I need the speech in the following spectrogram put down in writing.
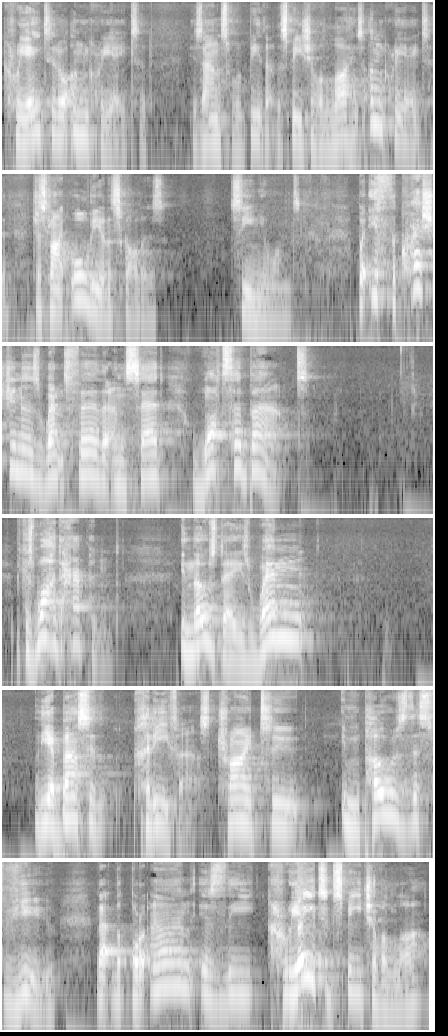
created or uncreated? His answer would be that the speech of Allah is uncreated, just like all the other scholars, senior ones. But if the questioners went further and said, What about? Because what had happened in those days when the Abbasid Khalifas tried to impose this view that the Quran is the created speech of Allah,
